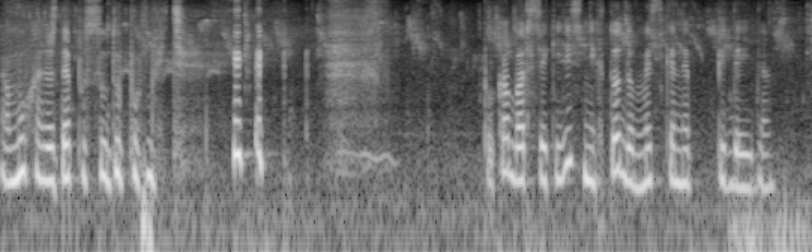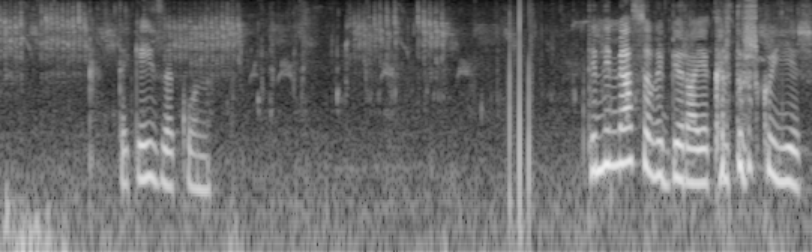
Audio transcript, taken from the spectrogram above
А муха жде посуду помить. Поки барсик їсть, ніхто до миски не підійде. Такий закон. Ти не м'ясо вибирай, а картошку їж.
